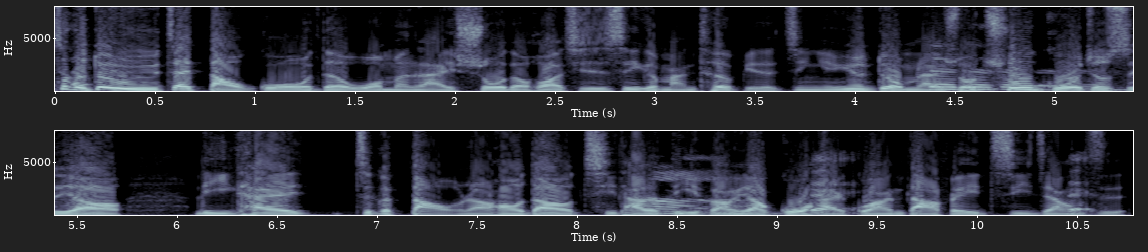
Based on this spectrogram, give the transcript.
这个对于在岛国的我们来说的话，其实是一个蛮特别的经验，因为对我们来说，出国就是要离开这个岛，然后到其他的地方要过海关、搭飞机这样子。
